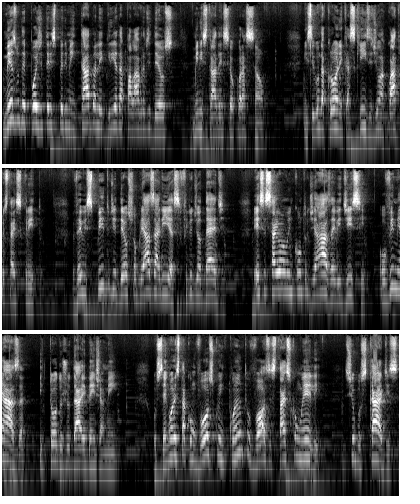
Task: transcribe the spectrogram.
mesmo depois de ter experimentado a alegria da palavra de Deus ministrada em seu coração. Em 2 Crônicas 15, de 1 a 4 está escrito: Veio o Espírito de Deus sobre Azarias, filho de Oded. Esse saiu ao encontro de Asa e lhe disse: Ouvi-me, Asa, e todo Judá e Benjamim. O Senhor está convosco enquanto vós estáis com ele. Se o buscardes,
